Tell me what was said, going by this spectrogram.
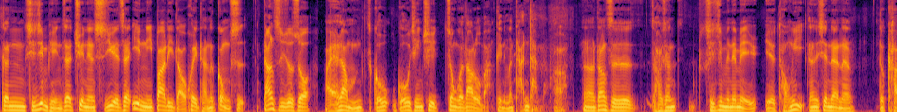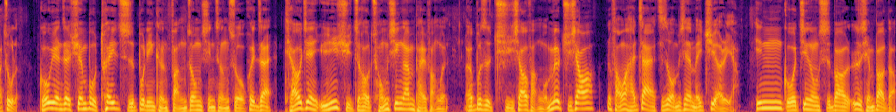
跟习近平在去年十月在印尼巴厘岛会谈的共识。当时就是说，哎呀，让我们国国务卿去中国大陆嘛，跟你们谈谈嘛啊。那当时好像习近平那边也也同意，但是现在呢都卡住了。国务院在宣布推迟布林肯访中行程，说会在条件允许之后重新安排访问，而不是取消访问。没有取消啊，那访问还在，只是我们现在没去而已啊。英国金融时报日前报道，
